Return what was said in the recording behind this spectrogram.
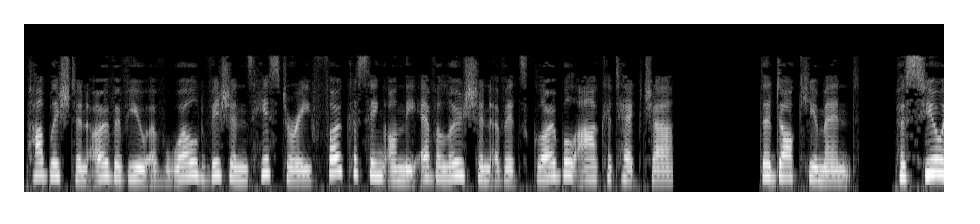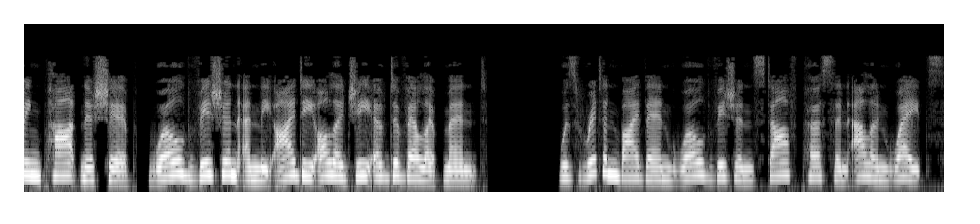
published an overview of World Vision's history focusing on the evolution of its global architecture. The document, "'Pursuing Partnership, World Vision and the Ideology of Development' was written by then World Vision staff person Alan Whaites,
